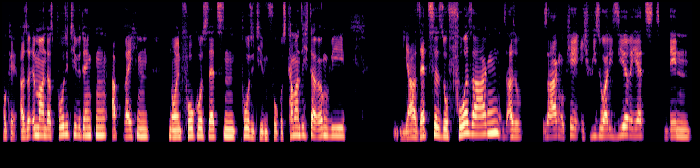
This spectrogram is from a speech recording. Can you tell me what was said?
okay. Also immer an das Positive denken, abbrechen, neuen Fokus setzen, positiven Fokus. Kann man sich da irgendwie ja Sätze so vorsagen? Also sagen, okay, ich visualisiere jetzt den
